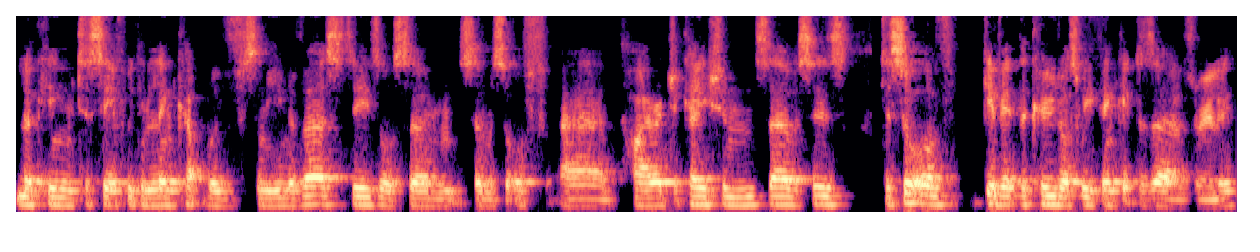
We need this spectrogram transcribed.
looking to see if we can link up with some universities or some, some sort of uh, higher education services to sort of give it the kudos we think it deserves, really.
